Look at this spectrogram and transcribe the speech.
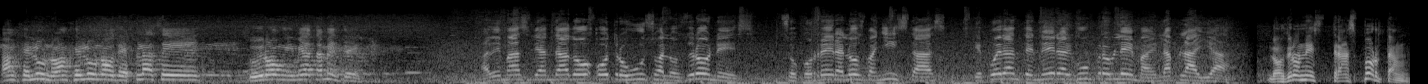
Ángel 1, Ángel 1, desplace su dron inmediatamente. Además le han dado otro uso a los drones, socorrer a los bañistas que puedan tener algún problema en la playa. Los drones transportan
